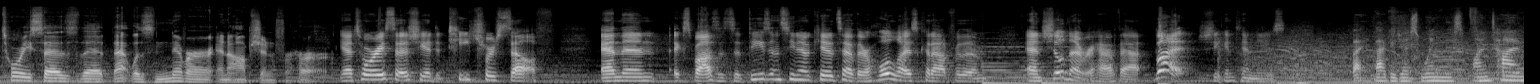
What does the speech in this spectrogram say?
Tori says that that was never an option for her. Yeah, Tori says she had to teach herself, and then exposits that these Encino kids have their whole lives cut out for them, and she'll never have that. But she continues. But if I could just win this one time,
